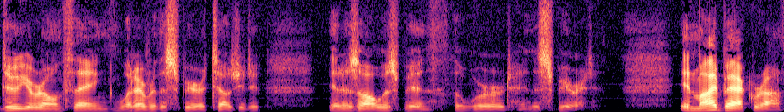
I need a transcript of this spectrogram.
do your own thing, whatever the Spirit tells you to. It has always been the Word and the Spirit. In my background,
